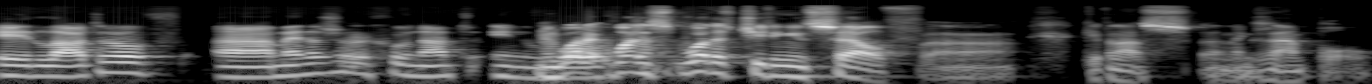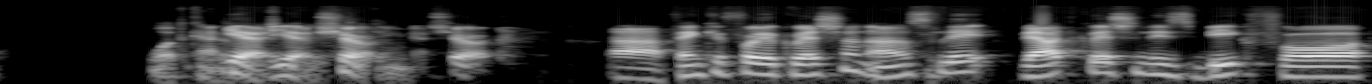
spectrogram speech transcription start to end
a lot of uh, managers who not involved. What, what is what is cheating itself? Uh, giving us an example. What kind of yeah yeah sure cheating? sure. Uh, thank you for your question. Honestly, that question is big for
